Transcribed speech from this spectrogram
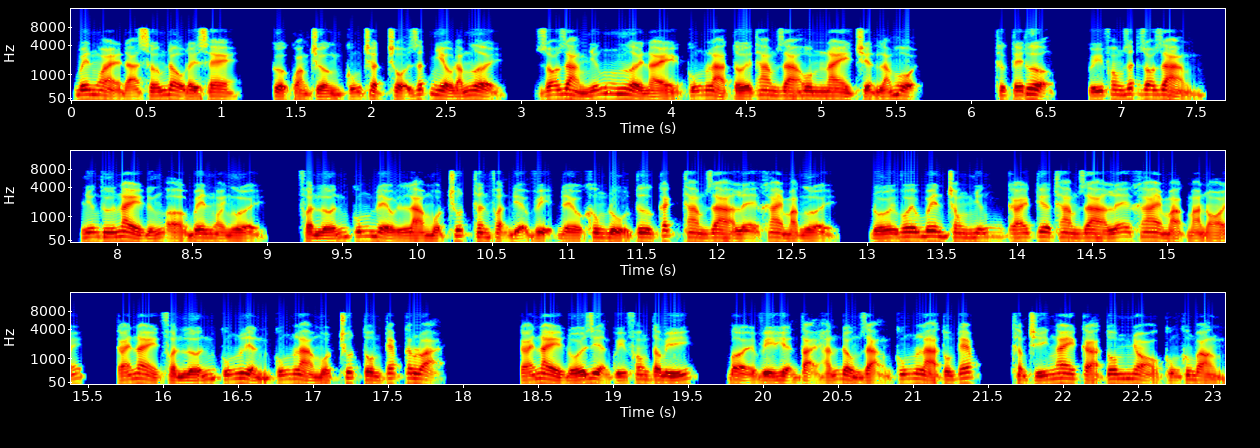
bên ngoài đã sớm đậu đầy xe cửa quảng trường cũng chật trội rất nhiều đám người, rõ ràng những người này cũng là tới tham gia hôm nay triển lãm hội. Thực tế thượng, quý phong rất rõ ràng, những thứ này đứng ở bên ngoài người, phần lớn cũng đều là một chút thân phận địa vị đều không đủ tư cách tham gia lễ khai mạc người. Đối với bên trong những cái kia tham gia lễ khai mạc mà nói, cái này phần lớn cũng liền cũng là một chút tôm kép các loại. Cái này đối diện quý phong tâm ý, bởi vì hiện tại hắn đồng dạng cũng là tôm kép thậm chí ngay cả tôm nhỏ cũng không bằng,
